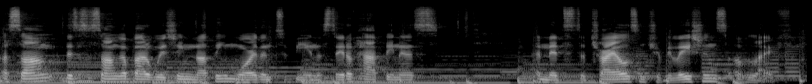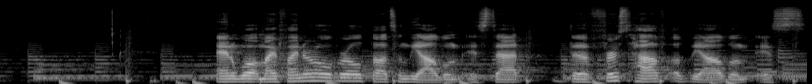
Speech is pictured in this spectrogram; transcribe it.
A song this is a song about wishing nothing more than to be in a state of happiness amidst the trials and tribulations of life. And well, my final overall thoughts on the album is that the first half of the album is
